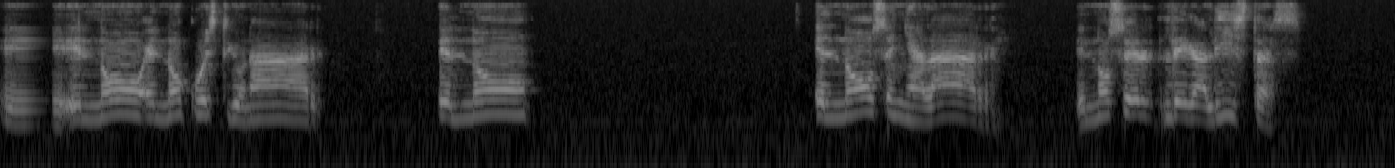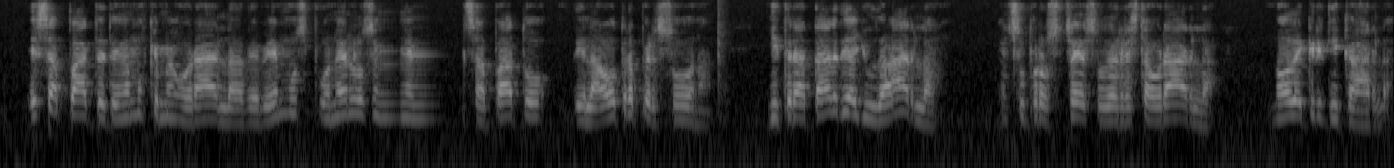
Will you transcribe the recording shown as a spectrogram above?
eh, el, no, el no cuestionar, el no, el no señalar, el no ser legalistas. Esa parte tenemos que mejorarla, debemos ponerlos en el zapato de la otra persona y tratar de ayudarla en su proceso, de restaurarla, no de criticarla.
